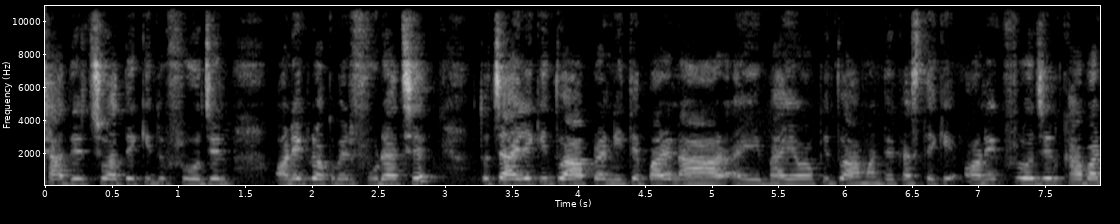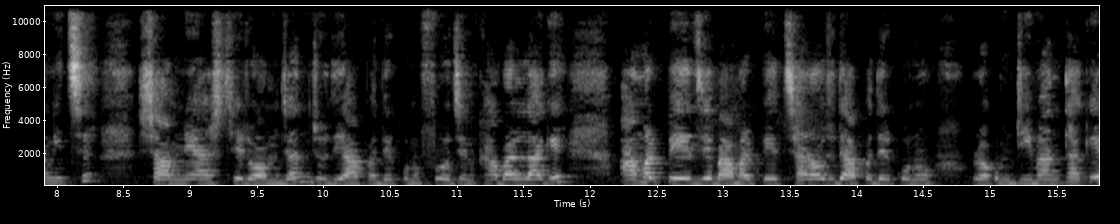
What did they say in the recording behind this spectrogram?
স্বাদের ছোঁয়াতে কিন্তু ফ্রোজেন অনেক রকমের ফুড আছে। তো চাইলে কিন্তু আপনারা নিতে পারেন। আর এই ভাইয়াও কিন্তু আমাদের কাছ থেকে অনেক ফ্রোজেন খাবার নিচ্ছে। সামনে আসছে রমজান, যদি আপনাদের কোনো ফ্রোজেন খাবার লাগে, আমার পেজে বা আমার পেজ ছাড়াও যদি আপনাদের কোনো রকম ডিমান্ড থাকে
